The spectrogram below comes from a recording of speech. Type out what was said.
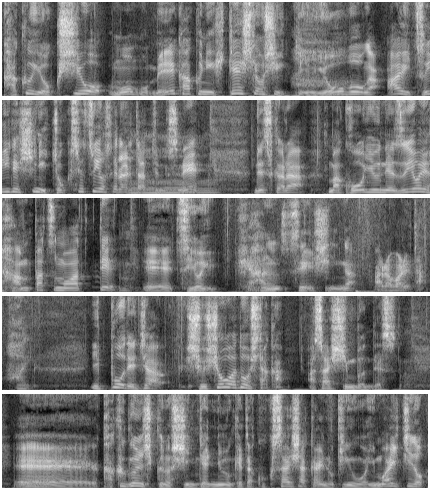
核抑止をもうもう明確に否定してほしいっていう要望が相次いで市に直接寄せられたっていうんですね。ですから、まあ、こういう根強い反発もあって、えー強い批判精神が現れた。はい。一方で、じゃあ、首相はどうしたか。朝日新聞です。えー核軍縮の進展に向けた国際社会の機運を今一度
